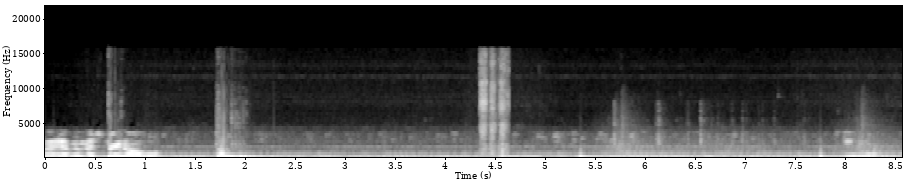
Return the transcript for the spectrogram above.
I have a mystery novel. You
